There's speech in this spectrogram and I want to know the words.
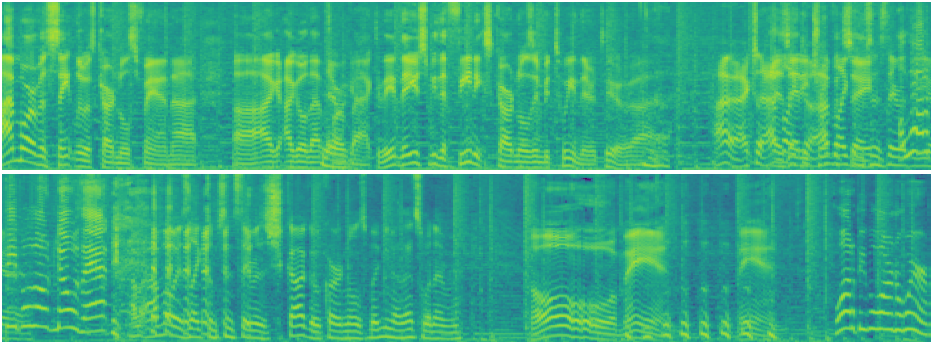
I'm more of a St. Louis Cardinals fan. Uh, uh, I, I go that There far back. They, they used to be the Phoenix Cardinals in between there too. Uh, I actually I've as liked, Eddie them- Trump I've would liked them say, since they were a lot the, of people uh, don't know that. I've, I've always liked them since they were the Chicago Cardinals, but you know that's whatever. Oh man, man. A lot of people aren't aware.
